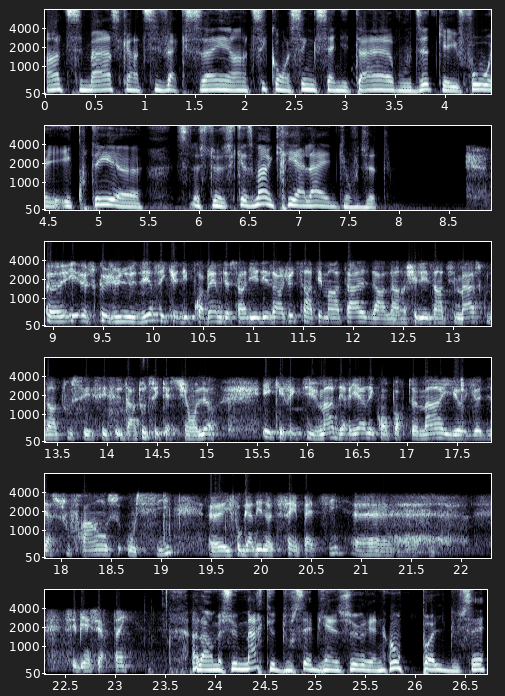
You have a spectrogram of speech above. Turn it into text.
anti-masque, anti-vaccin, anti-consigne sanitaire, vous dites qu'il faut écouter, euh, c'est quasiment un cri à l'aide que vous dites. Euh, et ce que je veux dire, c'est qu'il y a des problèmes de santé, il y a des enjeux de santé mentale dans, dans, chez les anti-masques ou dans, tous ces, ces, dans toutes ces questions-là. Et qu'effectivement, derrière les comportements, il y, a, il y, a, de la souffrance aussi. Euh, il faut garder notre sympathie. Euh, c'est bien certain. Alors, Monsieur Marc Doucet, bien sûr, et non Paul Doucet.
